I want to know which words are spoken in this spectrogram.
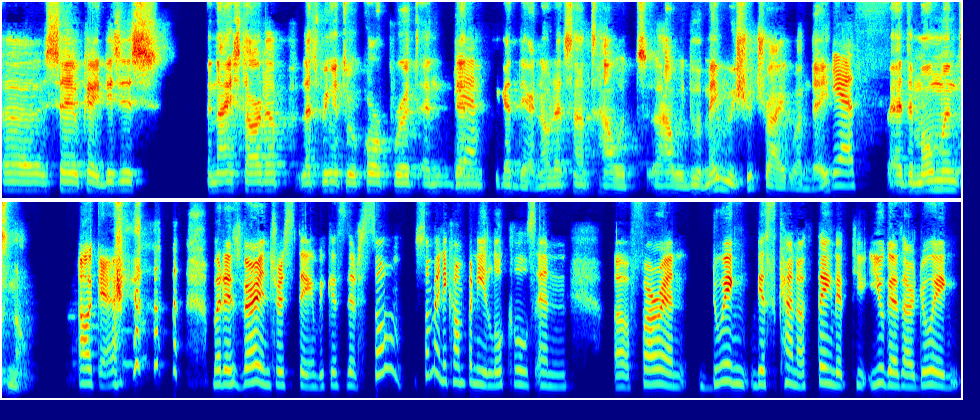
uh, say, okay, this is a nice startup. Let's bring it to a corporate, and then Yeah. get there. No, that's not how it how we do it. Maybe we should try it one day. Yes. At the moment, no. Okay. but it's very interesting because there's so so many company locals and uh, foreign doing this kind of thing that you, you guys are doing,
